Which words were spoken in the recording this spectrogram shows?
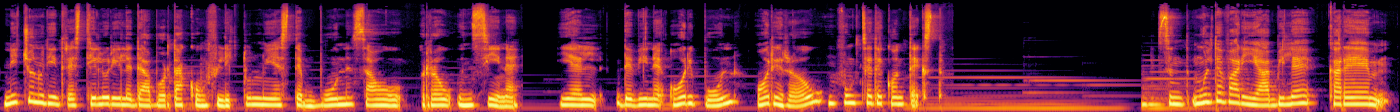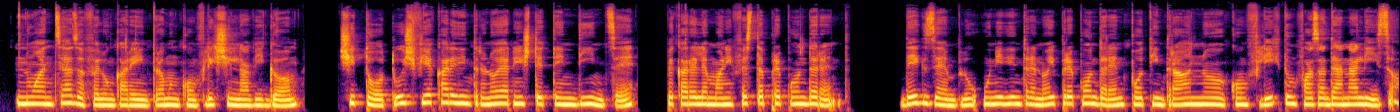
Niciunul dintre stilurile de a aborda conflictul nu este bun sau rău în sine. El devine ori bun, ori rău în funcție de context. Sunt multe variabile care nuanțează felul în care intrăm în conflict și îl navigăm și totuși fiecare dintre noi are niște tendințe pe care le manifestă preponderent. De exemplu, unii dintre noi preponderent pot intra în conflict în faza de analiză.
